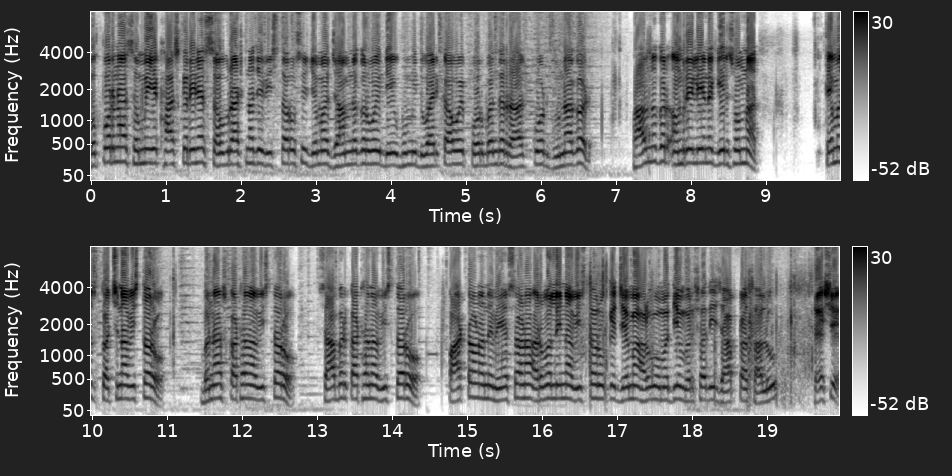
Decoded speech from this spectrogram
બપોરના સમયે ખાસ કરીને સૌરાષ્ટ્રના જે વિસ્તારો છે, જેમાં જામનગર હોય, દેવભૂમિ, દ્વારકા હોય, પોરબંદર, રાજકોટ, જુનાગઢ, ભાવનગર, અમરેલી અને ગીર સોમનાથ તેમજ કચ્છના વિસ્તારો, બનાસકાંઠાના વિસ્તારો, સાબરકાંઠાના વિસ્તારો, પાટણ અને મહેસાણા, અરવલ્લીના વિસ્તારો કે જેમાં હળવો મધ્યમ વરસાદી ઝાપટા ચાલુ રહેશે.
